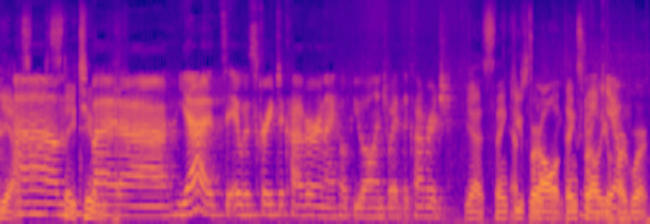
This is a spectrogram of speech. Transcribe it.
Yeah, um, stay tuned. But uh, yeah, it, it, was great to cover, and I hope you all enjoyed the coverage. Yes, thank you for all. Thanks for all your you. hard work.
